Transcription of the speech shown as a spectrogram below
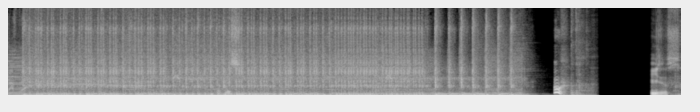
run. Jesus.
